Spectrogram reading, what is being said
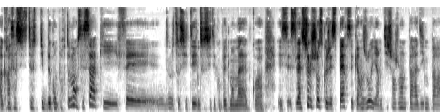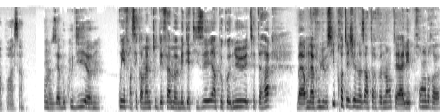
grâce à ce type de comportement. C'est ça qui fait de notre société une société complètement malade, quoi. Et c'est la seule chose que j'espère, c'est qu'un jour, il y a un petit changement de paradigme par rapport à ça. On nous a beaucoup dit, euh, oui, enfin, c'est quand même toutes des femmes médiatisées, un peu connues, etc. Bah, on a voulu aussi protéger nos intervenantes et aller prendre euh,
